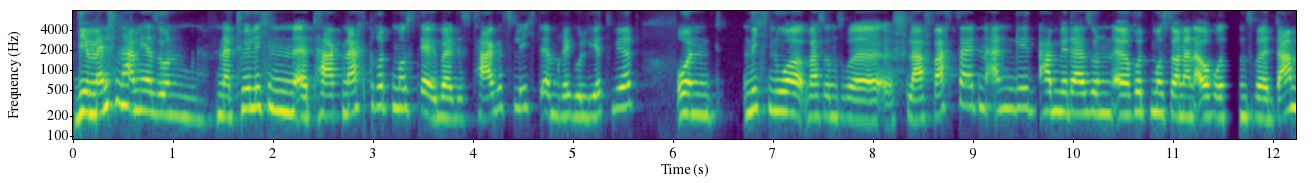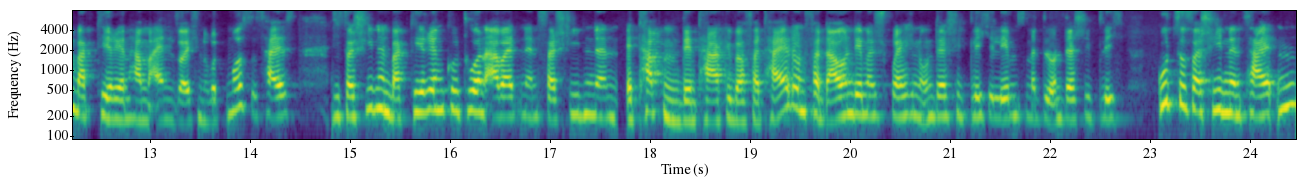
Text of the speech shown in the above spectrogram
wir Menschen haben ja so einen natürlichen äh, Tag-Nacht-Rhythmus, der über das Tageslicht ähm, reguliert wird. Und nicht nur was unsere Schlaf-Wachzeiten angeht, haben wir da so einen äh, Rhythmus, sondern auch unsere Darmbakterien haben einen solchen Rhythmus. Das heißt, die verschiedenen Bakterienkulturen arbeiten in verschiedenen Etappen den Tag über verteilt und verdauen dementsprechend unterschiedliche Lebensmittel unterschiedlich gut zu verschiedenen Zeiten.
